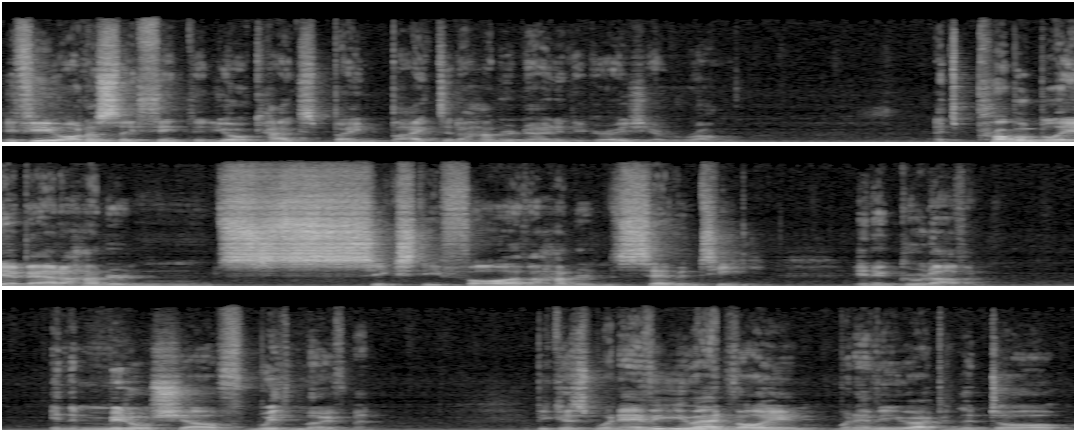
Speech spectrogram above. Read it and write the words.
if you honestly think that your cake's being baked at 180 degrees, you're wrong. It's probably about 165, 170 in a good oven, in the middle shelf with movement. Because whenever you add volume, whenever you open the door,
